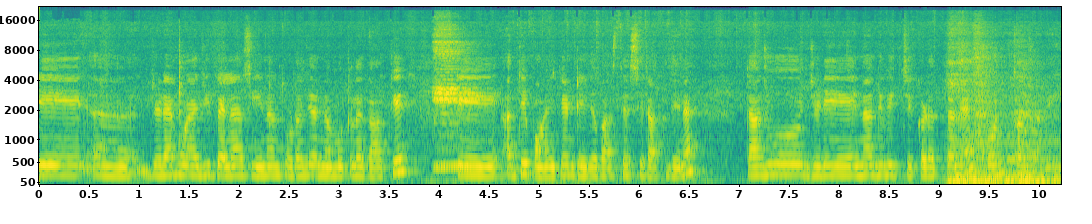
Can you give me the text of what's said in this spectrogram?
ਤੇ ਅਹ, ਜਿਹੜਾ ਹੋਇਆ ਜੀ ਪਹਿਲਾਂ ਅਸੀਂ ਇਹਨਾਂ ਨੂੰ ਥੋੜਾ ਜਿਹਾ ਨਮਕ ਲਗਾ ਕੇ ਤੇ ਅੱਧੇ ਪੌਣੇ ਘੰਟੇ ਦੇ ਵਾਸਤੇ ਅਸੀਂ ਰੱਖ ਦੇਣਾ ਤਾਂ ਜੋ ਜਿਹੜੇ ਇਹਨਾਂ ਦੇ ਵਿੱਚ ਕੜਤਨ ਹੈ ਉਹ ਨਿਕਲ ਜਾਵੇ।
